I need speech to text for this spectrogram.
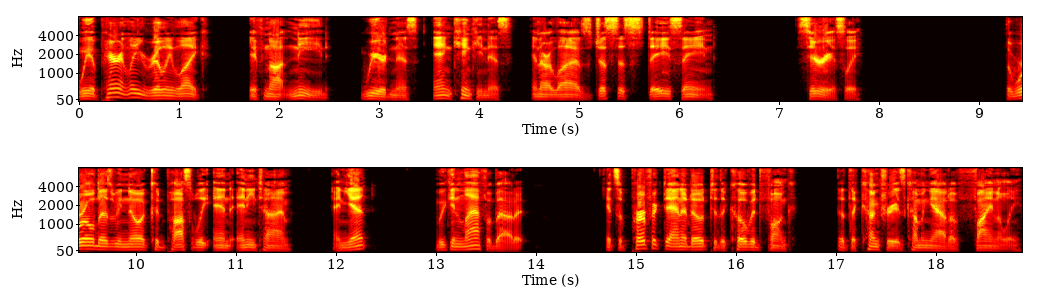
We apparently really like, if not need, weirdness and kinkiness in our lives just to stay sane. Seriously. The world as we know it could possibly end any time, and yet, we can laugh about it. It's a perfect antidote to the COVID funk that the country is coming out of finally.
